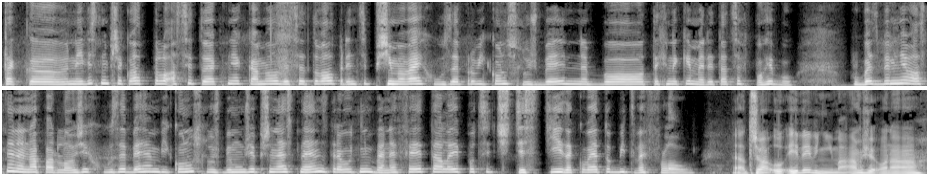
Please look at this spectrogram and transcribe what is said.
Tak eh, nejvíc mě překvapilo asi to, jak mě Kamil vysvětloval princip všímavé chůze pro výkon služby nebo techniky meditace v pohybu. Vůbec by mě vlastně nenapadlo, že chůze během výkonu služby může přinést nejen zdravotní benefit, ale i pocit štěstí, takové to být ve flow. Já třeba u Ivy vnímám, že ona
